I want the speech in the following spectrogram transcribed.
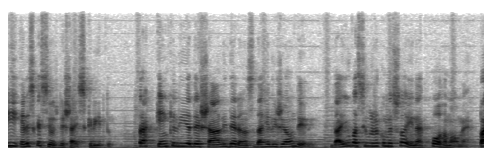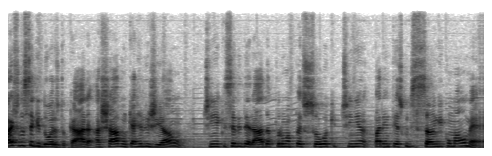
E ele esqueceu de deixar escrito para quem que ele ia deixar a liderança da religião dele. Daí o vacilo já começou aí, né? Porra, Maomé. Parte dos seguidores do cara achavam que a religião tinha que ser liderada por uma pessoa que tinha parentesco de sangue com Maomé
